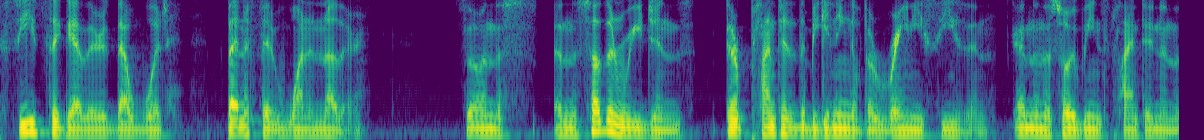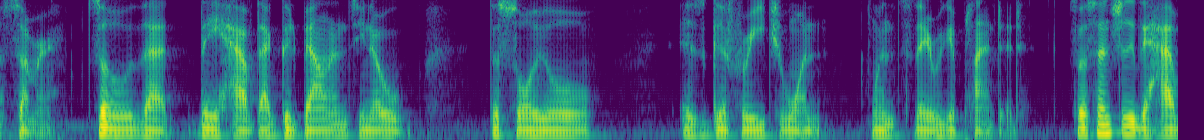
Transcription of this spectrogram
seeds together that would benefit one another. So in the in the southern regions, they're planted at the beginning of the rainy season, and then the soybeans planted in the summer, so that they have that good balance. You know, the soil is good for each one once they get planted. So essentially, they have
